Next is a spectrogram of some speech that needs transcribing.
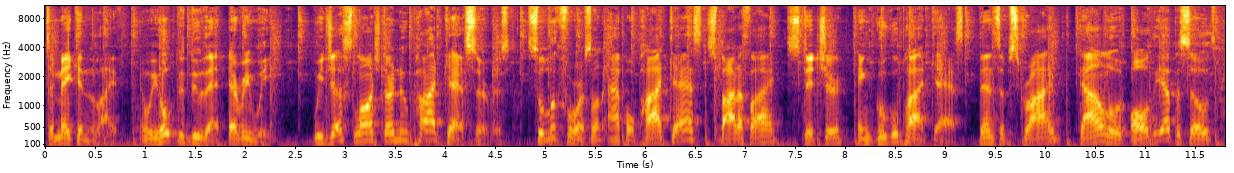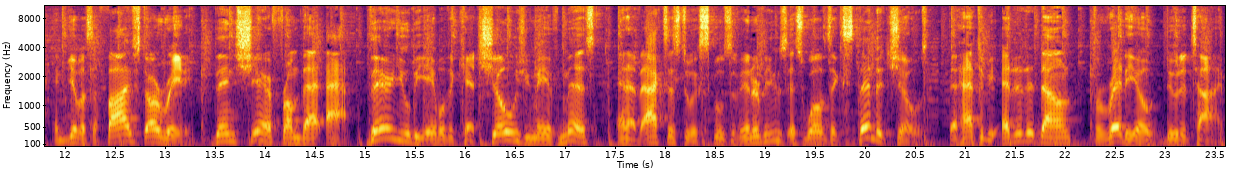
to make it in life, and we hope to do that every week. We just launched our new podcast service, so look for us on Apple Podcasts, Spotify, Stitcher, and Google Podcasts. Then subscribe, download all the episodes, and give us a five star rating. Then share from that app. There you'll be able to catch shows you may have missed and have access to exclusive interviews as well as extended shows that had to be edited down for radio due to time.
